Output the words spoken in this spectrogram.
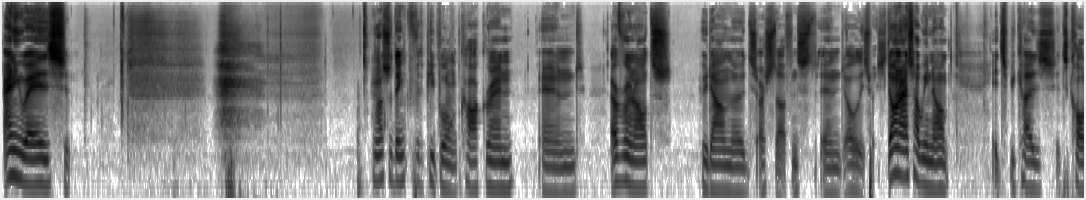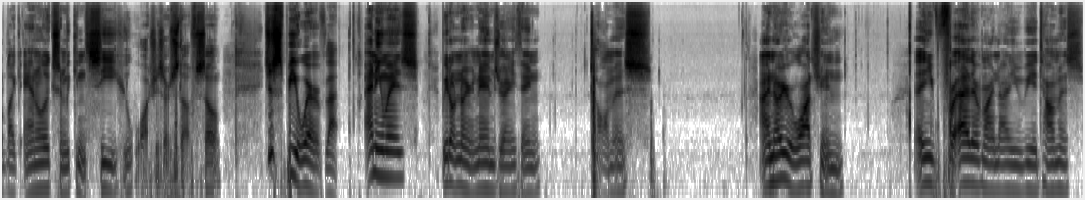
Anyways, I'm also thankful for the people in Cochrane and everyone else who downloads our stuff and, and all these places. Don't ask how we know. It's because it's called like analytics and we can see who watches our stuff. So just be aware of that. Anyways, we don't know your names or anything. Thomas. I know you're watching. And you for either might not even be a Thomas.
